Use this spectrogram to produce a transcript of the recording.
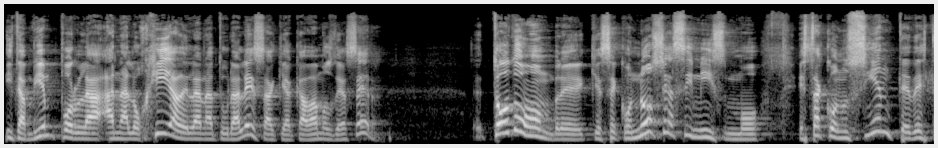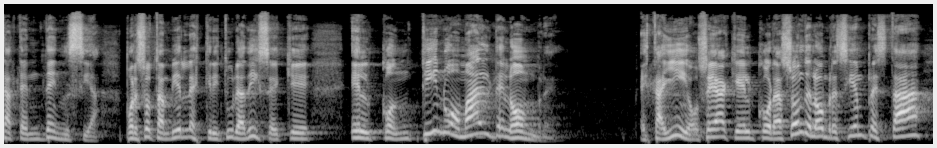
y también por la analogía de la naturaleza que acabamos de hacer. Todo hombre que se conoce a sí mismo está consciente de esta tendencia. Por eso también la escritura dice que el continuo mal del hombre está allí. O sea que el corazón del hombre siempre está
